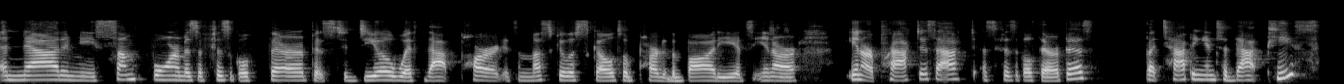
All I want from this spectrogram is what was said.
anatomy, some form as a physical therapist to deal with that part. It's a musculoskeletal part of the body. It's in our in our practice act as physical therapists, but tapping into that piece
